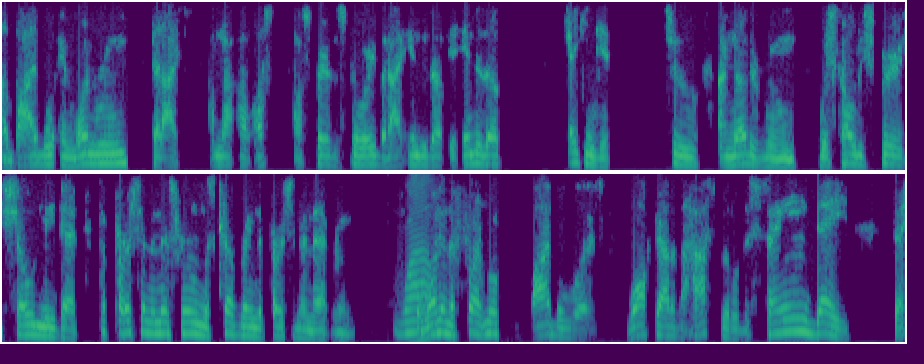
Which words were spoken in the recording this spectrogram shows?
a Bible in one room that I I'm not I'll, I'll spare the story, but I ended up it ended up taking it to another room, which the Holy Spirit showed me that the person in this room was covering the person in that room. Wow. The one in the front room, Bible was walked out of the hospital the same day that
